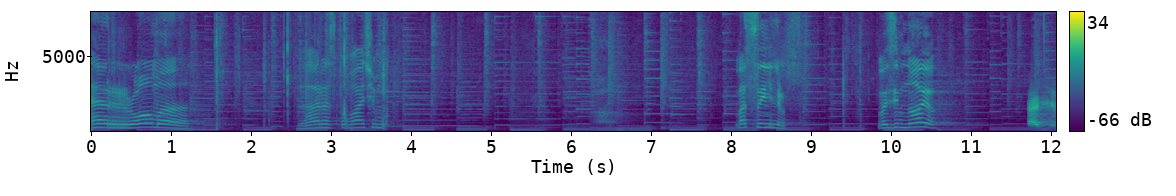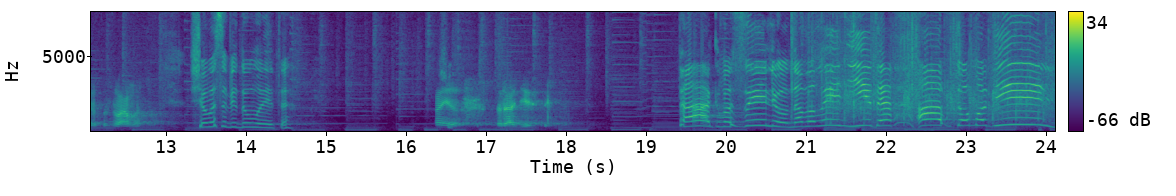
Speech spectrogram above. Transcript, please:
Е, Рома. Зараз побачимо. Василю. Ви зі мною? Так, з- вами. Що ви собі думаєте? Знаю, раді. Так, Василю, на Волинь їде автомобіль.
